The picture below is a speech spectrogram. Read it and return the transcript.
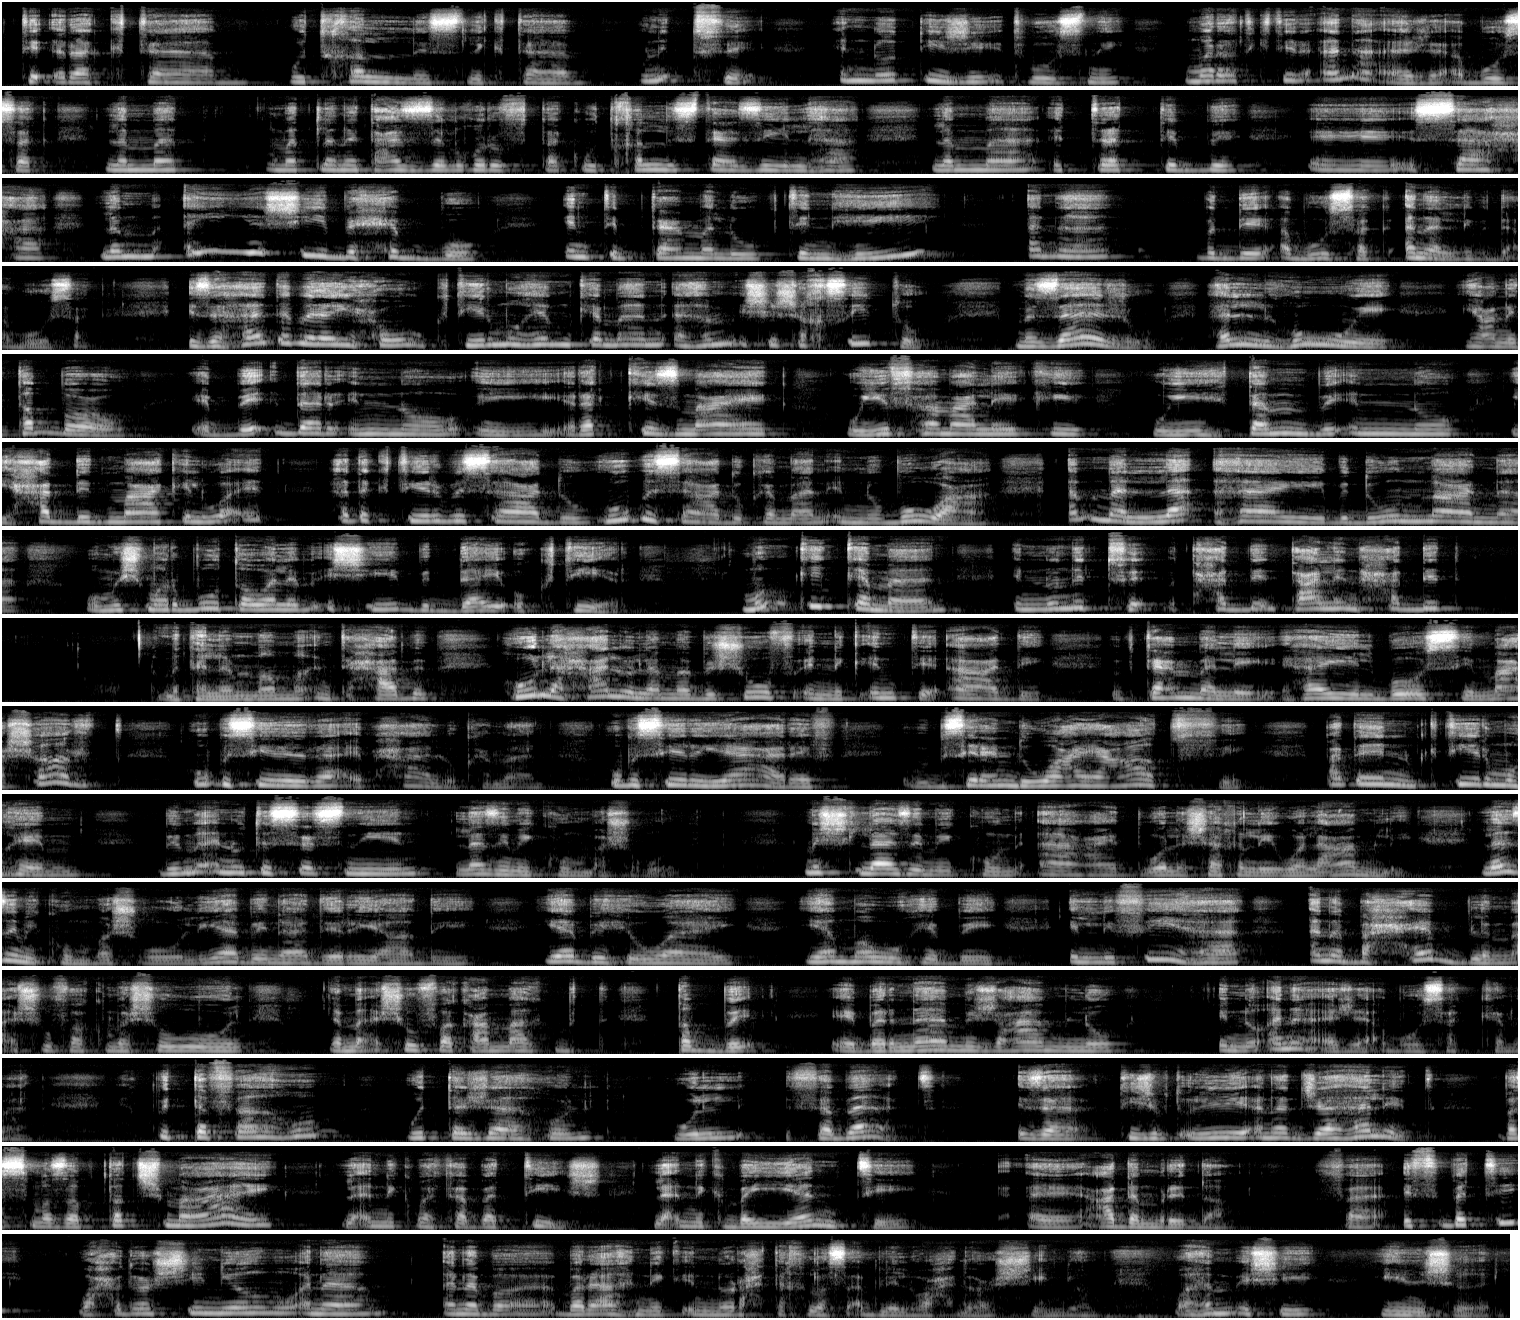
تقرأ كتاب وتخلص الكتاب ونتفق إنه تيجي تبوسني. ومرات كتير أنا أجي أبوسك لما مثلا تعزل غرفتك وتخلص تعزيلها لما ترتب آه، الساحة لما أي شيء بحبه أنت بتعمله وبتنهيه أنا بدي أبوسك أنا اللي بدي أبوسك. إذا هذا بريحه كتير مهم كمان أهم إشي شخصيته مزاجه. هل هو يعني طبعه بيقدر إنه يركز معك ويفهم عليكي ويهتم بإنه يحدد معك الوقت؟ هذا كتير بساعده هو بساعده كمان إنه بوعى. أما لا هاي بدون معنى ومش مربوطة ولا بإشي بتضايقه كتير. ممكن كمان انه نتفق تحدد تعال نحدد. مثلا ماما انت حابب هو لحاله لما بشوف انك انت قاعدة بتعملي هاي البوسة مع شرط هو بصير يراقب حاله كمان وبصير يعرف بصير عنده وعي عاطفي. بعدين كتير مهم بما انه تسع سنين لازم يكون مشغول. مش لازم يكون قاعد ولا شغلة ولا عملة لازم يكون مشغول يا بنادي رياضي يا بهواي يا موهبة اللي فيها أنا بحب لما أشوفك مشغول لما أشوفك عمك بتطبق برنامج عامله إنه أنا أجي أبوسك كمان. بالتفاهم والتجاهل والثبات. إذا تيجي بتقولي لي أنا تجاهلت بس ما زبطتش معاي لأنك ما ثبتيش لأنك بينتي عدم رضا. فاثبتي 21 يوم وأنا أنا برأهنك إنه رح تخلص قبل ال 21 يوم وأهم إشي ينشغل.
